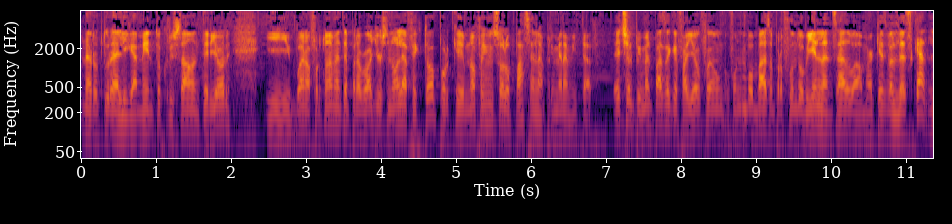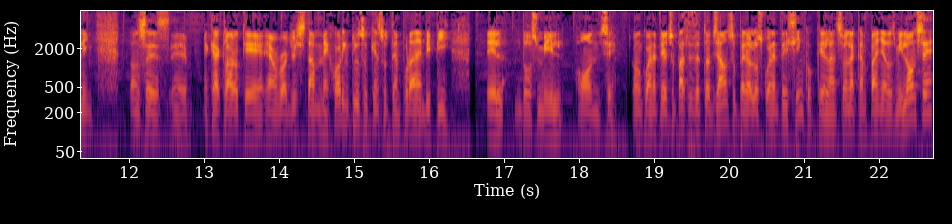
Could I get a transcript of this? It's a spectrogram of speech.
una ruptura de ligamento cruzado anterior y bueno, afortunadamente para Rodgers no le afectó porque no fue un solo pase en la primera mitad. De hecho, el primer pase que falló fue un, fue un bombazo profundo bien lanzado a Marquez Valdez Scantling. Entonces, eh, me queda claro que Aaron Rodgers está mejor incluso que en su temporada MVP del 2011. Con 48 pases de touchdown superó los 45 que lanzó en la campaña 2011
